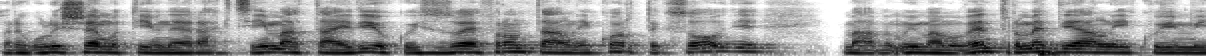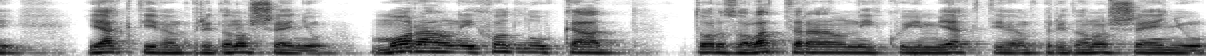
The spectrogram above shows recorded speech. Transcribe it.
reguliše emotivne reakcije. Ima taj dio koji se zove frontalni korteks ovdje imamo, imamo ventromedijalni koji mi je aktivan pri donošenju moralnih odluka, torzolateralni koji mi je aktivan pri donošenju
